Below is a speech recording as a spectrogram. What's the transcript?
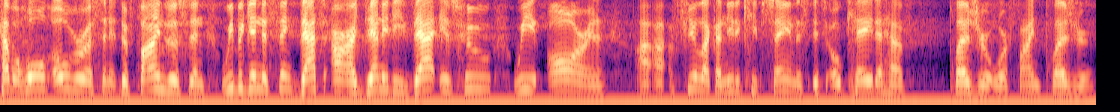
have a hold over us and it defines us, and we begin to think that's our identity. That is who we are. And I, I feel like I need to keep saying this. It's okay to have pleasure or find pleasure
